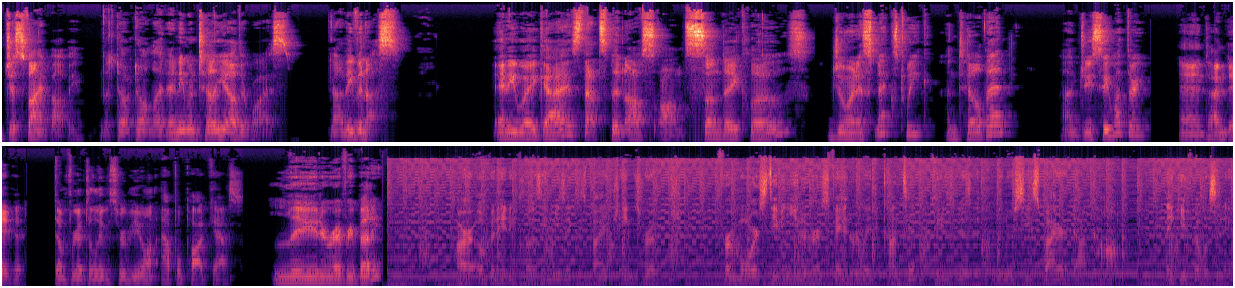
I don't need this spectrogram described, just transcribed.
just fine, Bobby. Don't don't let anyone tell you otherwise. Not even us. Anyway, guys, that's been us on Sunday Clothes. Join us next week. Until then, I'm GC13. And I'm David. Don't forget to leave us a review on Apple Podcasts. Later, everybody. Our opening and closing music is by James Roach. For more Steven Universe fan related content, please visit lunarseaspire.com. Thank you for listening.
